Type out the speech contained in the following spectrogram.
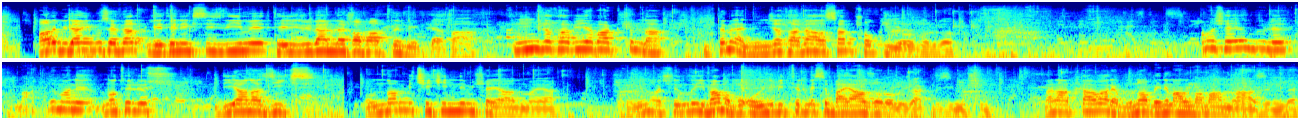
Harbiden bu sefer yeteneksizliğimi tecrübemle kapattım ilk defa. Ninja tabiye baktım da muhtemelen ninja tabi alsam çok iyi olurdu. Ama şey böyle baktım hani Nautilus, Diana Ziggs. Ondan bir çekindim şey almaya. Oyun açıldı gibi ama bu oyunu bitirmesi bayağı zor olacak bizim için. Ben hatta var ya buna benim almamam lazımdı.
